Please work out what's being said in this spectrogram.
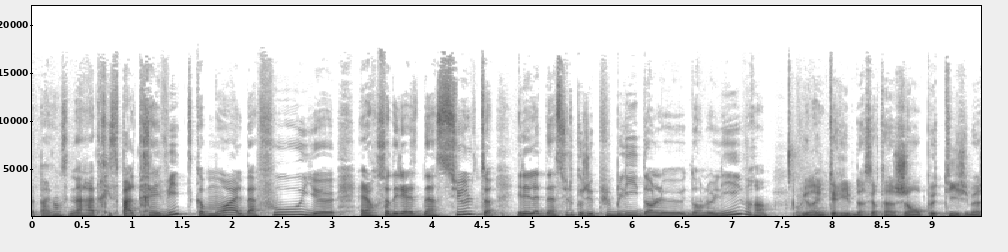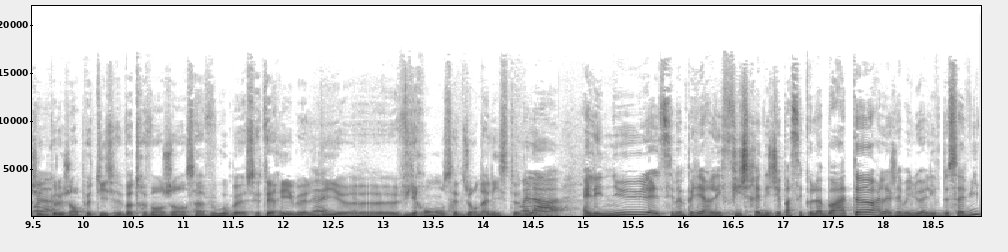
Euh, par exemple, cette narratrice parle très vite, comme moi, elle bafouille, euh, elle reçoit des lettres d'insultes, et les lettres d'insultes que je publie dans le, dans le livre. il y en a une terrible d'un certain Jean Petit. J'imagine que le Jean Petit, c'est votre vengeance à vous. Ben, c'est terrible. Elle dit euh, Viron, cette journaliste. Voilà, elle est nulle, elle sait même pas lire les fiches rédigées par ses collaborateurs, elle n'a jamais lu un livre de sa vie.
